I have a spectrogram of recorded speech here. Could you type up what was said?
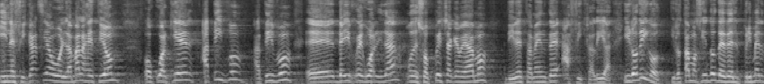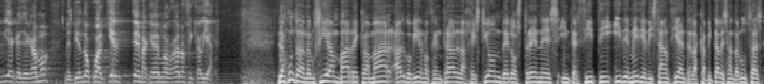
ineficacia o en la mala gestión o cualquier atisbo, atisbo eh, de irregularidad o de sospecha que veamos directamente a Fiscalía. Y lo digo, y lo estamos haciendo desde el primer día que llegamos, metiendo cualquier tema que vemos raro a Fiscalía. La Junta de Andalucía va a reclamar al Gobierno central la gestión de los trenes Intercity y de media distancia entre las capitales andaluzas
